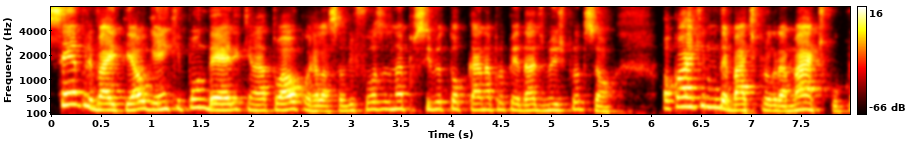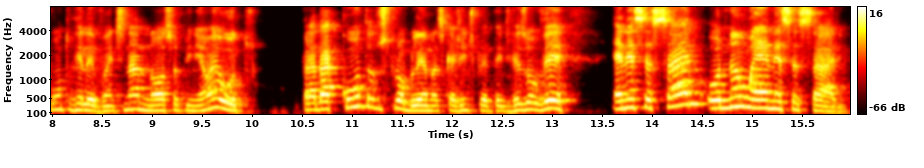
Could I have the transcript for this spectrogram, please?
Sempre vai ter alguém que pondere que na atual correlação de forças não é possível tocar na propriedade dos meios de produção. Ocorre que num debate programático, o ponto relevante, na nossa opinião, é outro. Para dar conta dos problemas que a gente pretende resolver, é necessário ou não é necessário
